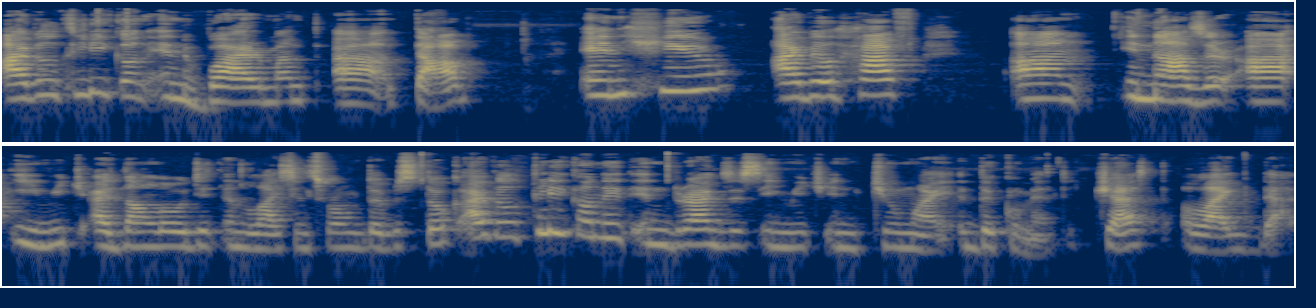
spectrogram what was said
I will click on environment uh, tab and here I will have um, another uh, image I downloaded and licensed from Adobe Stock. I will click on it and drag this image into my document, just like that.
